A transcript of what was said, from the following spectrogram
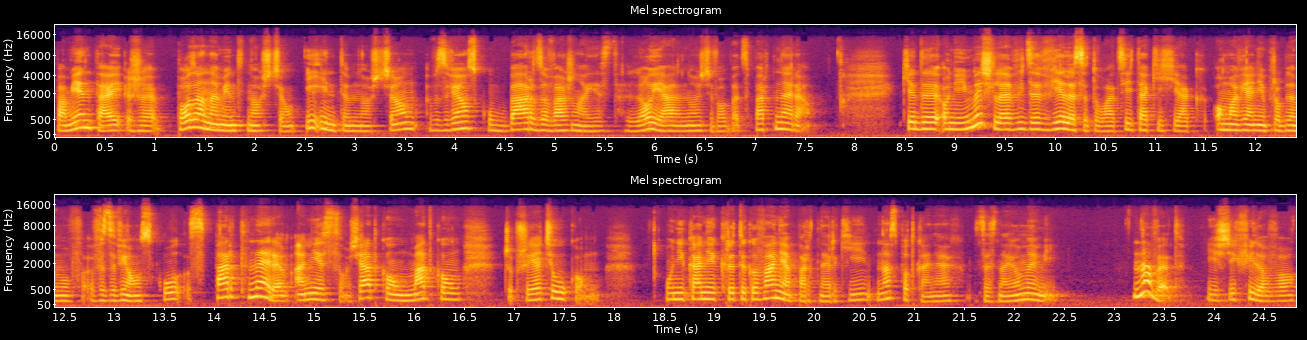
Pamiętaj, że poza namiętnością i intymnością w związku bardzo ważna jest lojalność wobec partnera. Kiedy o niej myślę, widzę wiele sytuacji, takich jak omawianie problemów w związku z partnerem, a nie z sąsiadką, matką czy przyjaciółką. Unikanie krytykowania partnerki na spotkaniach ze znajomymi. Nawet jeśli chwilowo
